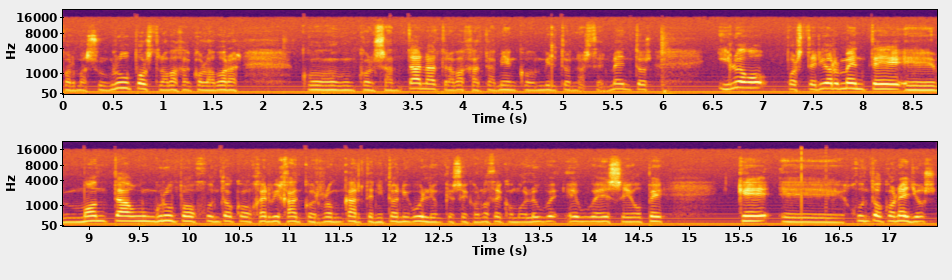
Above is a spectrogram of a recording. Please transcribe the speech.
Forma sus grupos, trabaja, colabora con, con Santana, trabaja también con Milton Nascimento y luego posteriormente eh, monta un grupo junto con Herbie Hancock, Ron Carter y Tony Williams que se conoce como el EVSOP que eh, junto con ellos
